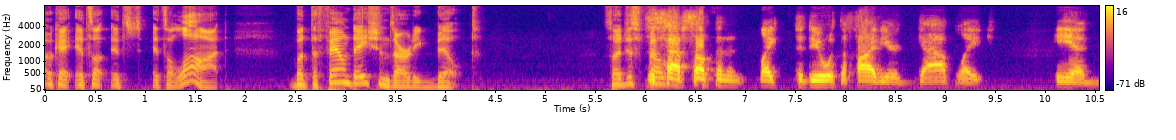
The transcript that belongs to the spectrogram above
Okay, it's a it's it's a lot, but the foundation's already built. So I just felt Just have something like to do with the five year gap, like he had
